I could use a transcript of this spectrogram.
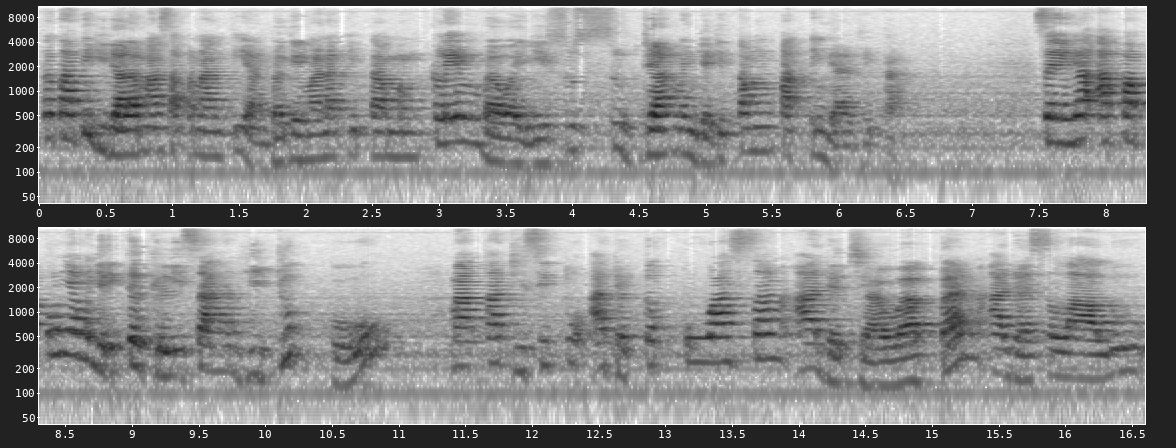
Tetapi di dalam masa penantian bagaimana kita mengklaim bahwa Yesus sudah menjadi tempat tinggal kita. Sehingga apa pun yang menjadi kegelisahan hidupku maka di situ ada kepuasan, ada jawaban, ada selalu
